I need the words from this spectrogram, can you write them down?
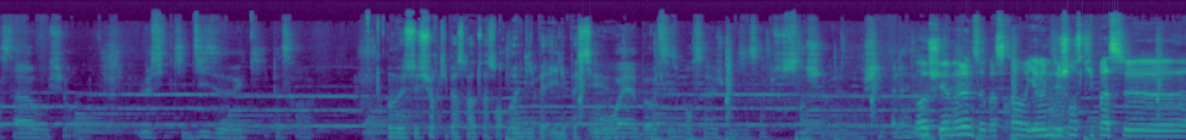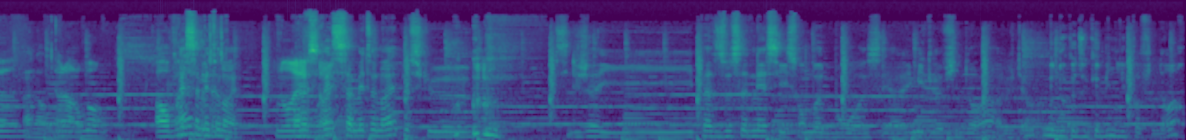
Insta ou sur euh, le site qui disent euh, qu'il passera. Oh, mais c'est sûr qu'il passera. De toute façon, Old il, il est passé. euh, Ouais, bah ouais, c'est pour ça que je me disais ça. Ce sera chez Malade. Oh, chez Amalan, ça passera. Il y a même des chances qu'il passe euh, Alors, à la revoir. en vrai, Ouais, ça m'étonnerait. Ouais, en c'est vrai, vrai. ça m'étonnerait parce que si déjà ils passent The Sadness et ils sont en mode bon, euh, c'est à la limite le film d'horreur, je veux dire. Mais No the Cabin, il est pas film d'horreur.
